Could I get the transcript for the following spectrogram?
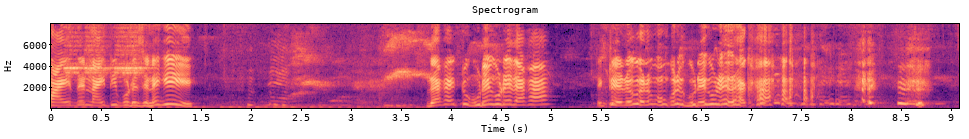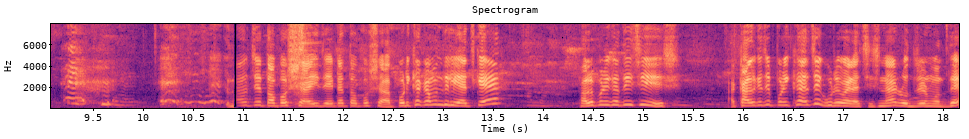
মায়েদের নাইটি পড়েছে নাকি? দেখা, একটু ঘুরে ঘুরে দেখা। একটু এরকম এরকম করে ঘুরে ঘুরে দেখা। এটা হচ্ছে তপস্যা এই যে এটা তপস্যা। পরীক্ষা কেমন দিলি আজকে? ভালো পরীক্ষা দিয়েছিস? আর কালকে যে পরীক্ষা আছে ঘুরে বেড়াচ্ছিস না রোদ্রের মধ্যে?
